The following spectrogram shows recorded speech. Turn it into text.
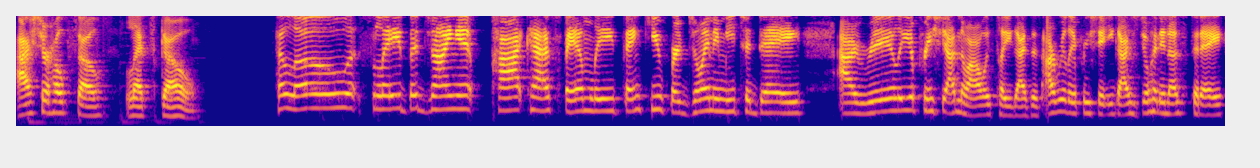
I sure hope so. Let's go. Hello, Slay the Giant podcast family. Thank you for joining me today. I really appreciate, I know I always tell you guys this, I really appreciate you guys joining us today.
